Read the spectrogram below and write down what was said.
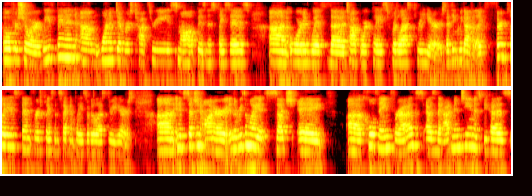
Oh, for sure. We've been um, one of Denver's top three small business places um, awarded with the top workplace for the last three years. I think we got like third place, then first place, and second place over the last three years. Um, and it's such an honor. And the reason why it's such a uh, cool thing for us as the admin team is because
